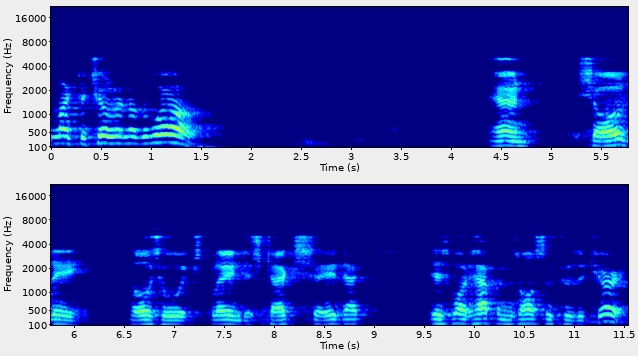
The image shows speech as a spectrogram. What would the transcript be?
like the children of the world. And so the, those who explain this text say that is what happens also to the church.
